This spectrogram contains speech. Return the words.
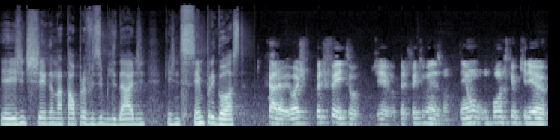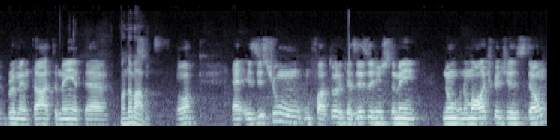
e aí a gente chega na tal previsibilidade que a gente sempre gosta. Cara, eu acho perfeito, Diego, perfeito mesmo. Tem um, um ponto que eu queria complementar também até... Manda bala. É, existe um, um, fator que às vezes a gente também, num, numa ótica de gestão,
